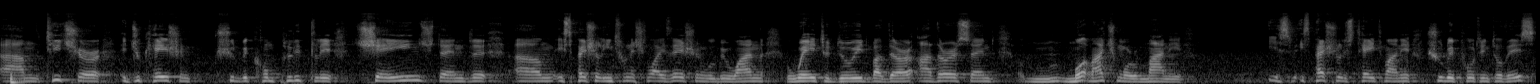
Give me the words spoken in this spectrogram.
um, teacher education should be completely changed and uh, um, especially internationalization will be one way to do it but there are others and much more money especially state money, should be put into this.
